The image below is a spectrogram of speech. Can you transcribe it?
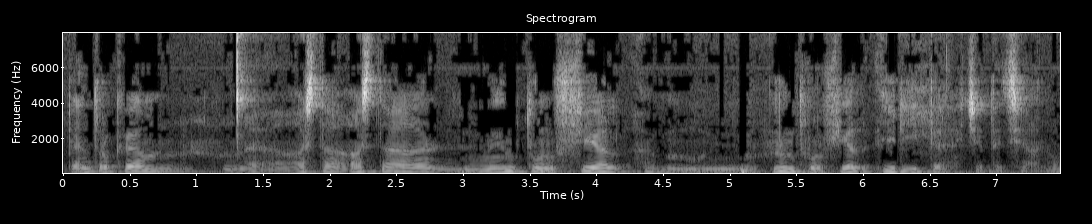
pentru că uh, asta, asta într-un fel, mm, într-un fel irită cetățeanul.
